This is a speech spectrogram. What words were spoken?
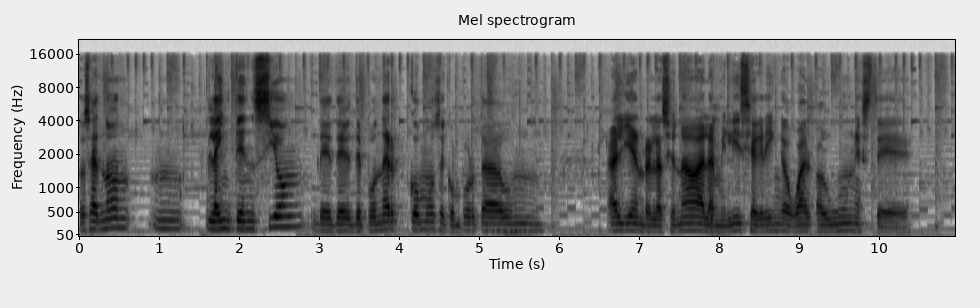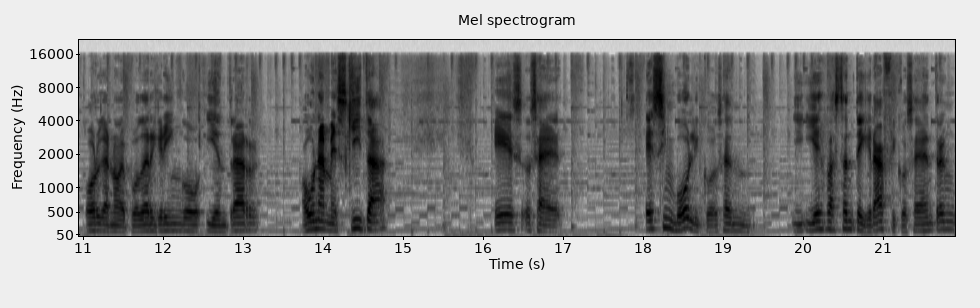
o sea, no mm, la intención de, de- de poner cómo se comporta un alguien relacionado a la milicia gringa o a algún este órgano de poder gringo y entrar a una mezquita es, o sea, es simbólico, o sea, y, es bastante gráfico, o sea, entran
